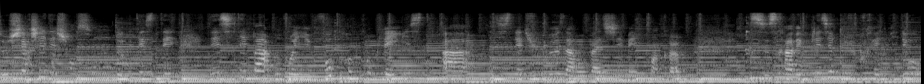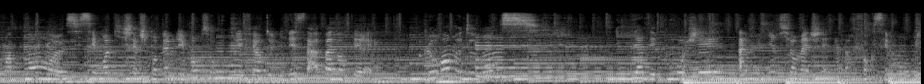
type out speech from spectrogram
de chercher des chansons, de tester, n'hésitez pas à envoyer vos propres playlists à disneytubeuse.gmail.com Ce sera avec plaisir que je vous ferai une vidéo maintenant. Euh, si c'est moi qui cherche moi-même les morceaux pour les faire deviner, ça n'a pas d'intérêt. Laurent me demande s'il y a des projets à venir sur ma chaîne. Alors forcément oui.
